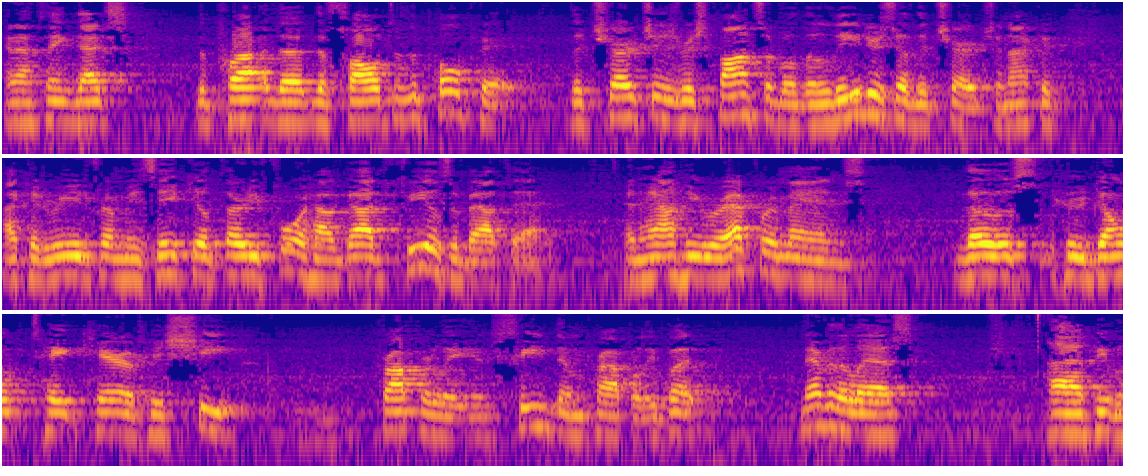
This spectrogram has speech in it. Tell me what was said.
and I think that's the the, the fault of the pulpit. The church is responsible. The leaders of the church, and I could I could read from Ezekiel 34 how God feels about that and how he reprimands those who don't take care of his sheep properly and feed them properly. But nevertheless, I have people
